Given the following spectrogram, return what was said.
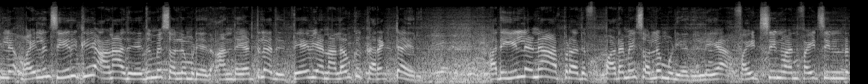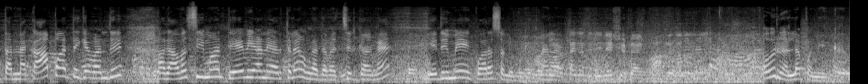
இல்லை வைலன்ஸ் இருக்கு ஆனால் அது எதுவுமே சொல்ல முடியாது. அந்த இடத்துல அது தேவையான அளவுக்கு கரெக்டாக இருக்கு. அது இல்லைன்னா அப்புறம் அது படமே சொல்ல முடியாது இல்லையா? ஃபைட் சீன் வந்து ஃபைட் சீன் தன்னை காப்பாற்றிக்க வந்து அது அவசியமாக தேவையான இடத்துல அவங்க அதை வச்சிருக்காங்க. எதுவுமே குறை சொல்ல முடியாது. நல்லா அவர் நல்லா பண்ணியிருக்காரு.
